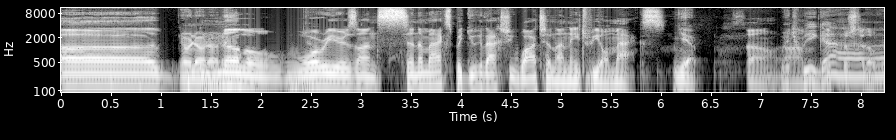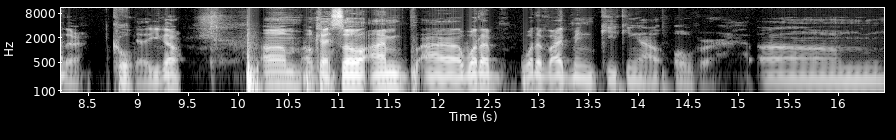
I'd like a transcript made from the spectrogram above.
Uh, No, no, no, no. no. Warriors on Cinemax, but you could actually watch it on HBO Max. Yeah. So, Which um, we they pushed it over there. Cool. There you go. Um, okay, so I'm uh what I what have I been geeking out over? Um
